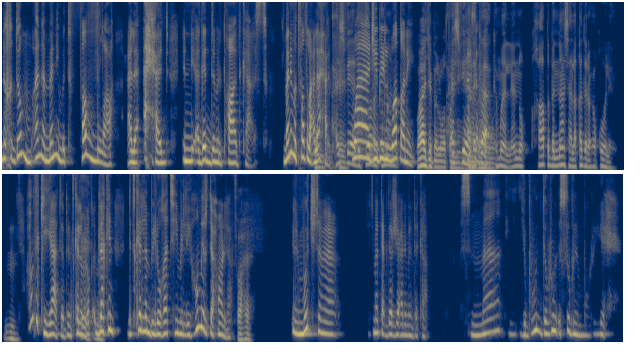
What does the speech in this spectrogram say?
نخدمهم. أنا ماني متفضلة على أحد إني أقدم البودكاست. ماني متفضلة على أحد. واجبي الوطني. واجب الوطني. أحس فيها ذكاء هو. كمان لأنه خاطب الناس على قدر عقولهم. مم. هم ذكيات بنتكلم إيه. لكن نتكلم بلغتهم اللي هم يرتاحون لها. صحيح. المجتمع يتمتع بدرجه عاليه من الذكاء بس ما يبون يدورون الأسلوب المريح.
